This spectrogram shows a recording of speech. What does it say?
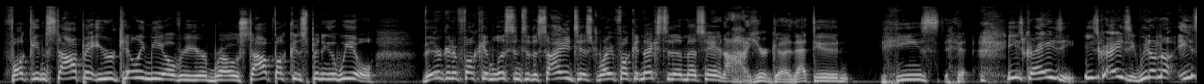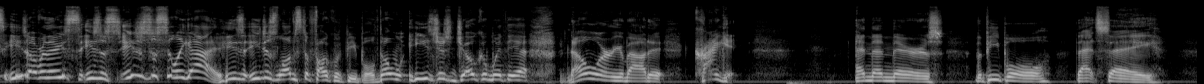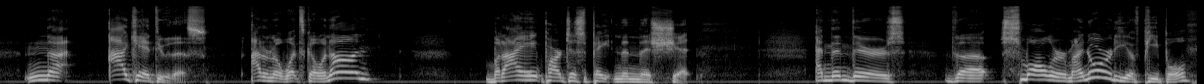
Fucking stop it. You're killing me over here, bro. Stop fucking spinning the wheel. They're going to fucking listen to the scientist right fucking next to them that's saying, ah, you're good. That dude, he's he's crazy. He's crazy. We don't know. He's he's over there. He's he's just, he's just a silly guy. He's he just loves to fuck with people. Don't he's just joking with you. Don't worry about it. Crank it. And then there's the people that say, nah, I can't do this. I don't know what's going on, but I ain't participating in this shit. And then there's the smaller minority of people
